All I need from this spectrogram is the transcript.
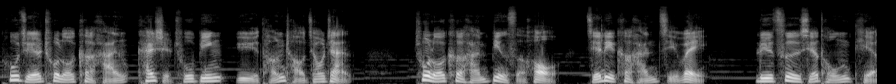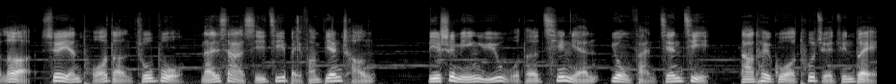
突厥处罗可汗开始出兵与唐朝交战。处罗可汗病死后，杰利可汗即位。屡次协同铁勒、薛延陀等诸部南下袭击北方边城。李世民于武德七年用反间计打退过突厥军队。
